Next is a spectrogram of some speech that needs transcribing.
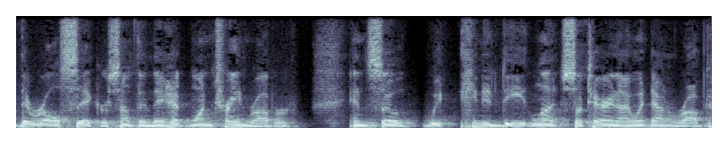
they were all sick or something. They had one train robber. And so we, he needed to eat lunch. So Terry and I went down and robbed.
